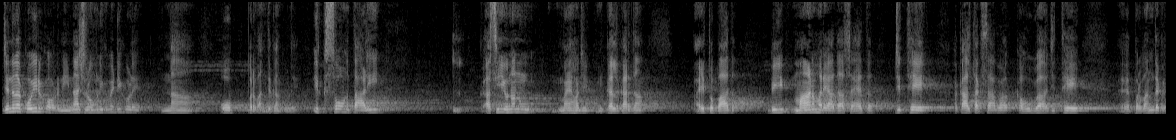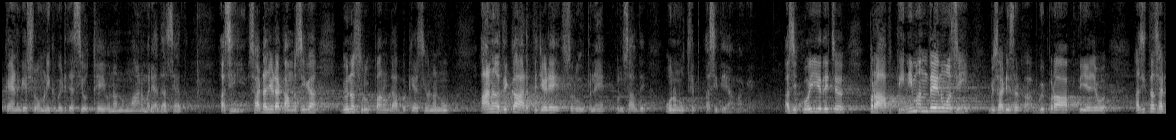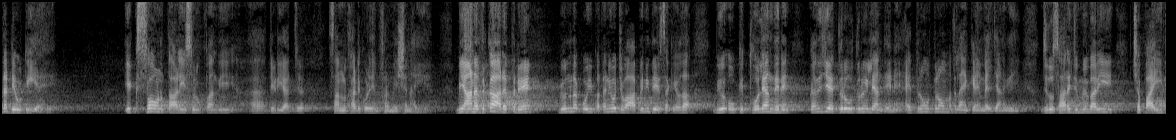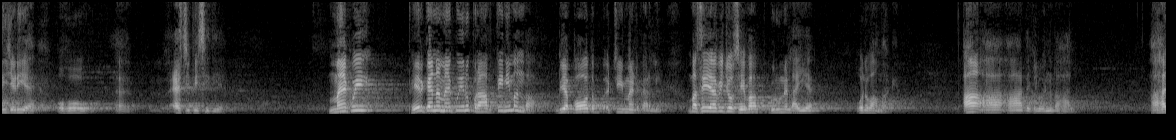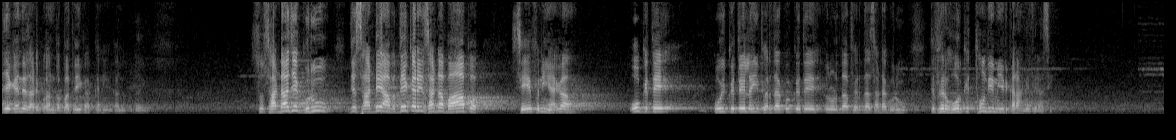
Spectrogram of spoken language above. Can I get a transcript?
ਜਿਨ੍ਹਾਂ ਦਾ ਕੋਈ ਰਿਕਾਰਡ ਨਹੀਂ, ਨਾ ਸ਼੍ਰੋਮਣੀ ਕਮੇਟੀ ਕੋਲੇ, ਨਾ ਉਹ ਪ੍ਰਬੰਧਕਾਂ ਕੋਲੇ। 139 ਅਸੀਂ ਉਹਨਾਂ ਨੂੰ, ਮੈਂ ਇਹੋ ਜਿਹੀ ਗੱਲ ਕਰਦਾ, ਇਹ ਤੋਂ ਬਾਅਦ ਵੀ ਮਾਣ ਮਰਿਆਦਾ ਸਹਿਤ ਜਿੱਥੇ ਅਕਾਲ ਤਖਤ ਸਾਹਿਬ ਕਹੂਗਾ, ਜਿੱਥੇ ਪ੍ਰਬੰਧਕ ਕਹਿਣਗੇ ਸ਼੍ਰੋਮਣੀ ਕਮੇਟੀ ਦੇ, ਅਸੀਂ ਉੱਥੇ ਉਹਨਾਂ ਨੂੰ ਮਾਣ ਮਰਿਆਦਾ ਸਹਿਤ ਅਸੀਂ, ਸਾਡਾ ਜਿਹੜਾ ਕੰਮ ਸੀਗਾ ਵੀ ਉਹਨਾਂ ਸਰੂਪਾਂ ਨੂੰ ਲੱਭ ਕੇ ਅਸੀਂ ਉਹਨਾਂ ਨੂੰ ਅਣ ਅਧਿਕਾਰਤ ਜਿਹੜੇ ਸਰੂਪ ਨੇ ਗੁਰੂ ਸਾਹਿਬ ਦੇ, ਉਹਨਾਂ ਨੂੰ ਉੱਥੇ ਅਸੀਂ ਦੇ ਆਵਾਂਗੇ। ਅਸੀਂ ਕੋਈ ਇਹਦੇ ਚ ਪ੍ਰਾਪਤੀ ਨਹੀਂ ਮੰਨਦੇ ਇਹਨੂੰ ਅਸੀਂ, ਵੀ ਸਾਡੀ ਸਰਕਾਰ ਕੋਈ ਪ੍ਰਾਪਤੀ ਹੈ ਜੋ। ਅਸੀਂ ਤਾਂ ਸਾਡੀ ਤਾਂ ਡਿਊਟੀ ਹੈ ਇਹ। 139 ਸਰੂਪਾਂ ਦੀ ਜਿਹੜੀ ਅੱਜ ਸਾਨੂੰ ਸਾਡੇ ਕੋਲ ਇਨਫੋਰਮੇਸ਼ਨ ਆਈ ਹੈ। ਵੀ ਅਣਅਧਿਕਾਰਤ ਨੇ, ਵੀ ਉਹਨਾਂ ਦਾ ਕੋਈ ਪਤਾ ਨਹੀਂ, ਉਹ ਜਵਾਬ ਵੀ ਨਹੀਂ ਦੇ ਸਕੇ ਉਹਦਾ, ਵੀ ਉਹ ਕਿੱਥੋਂ ਲਿਆਂਦੇ ਨੇ। ਕਹਿੰਦੇ ਜੀ ਇਧਰੋਂ ਉਧਰੋਂ ਹੀ ਲਿਆਂਦੇ ਨੇ। ਇਧਰੋਂ ਉਧਰੋਂ ਮਤਲਬ ਐ ਕਿਵੇਂ ਮਿਲ ਜਾਣਗੇ ਜੀ? ਜਦੋਂ ਸਾਰੇ ਜ਼ਿੰਮੇਵਾਰੀ ਛਪਾਈ ਦੀ ਜਿਹੜੀ ਹੈ, ਉਹ ਐਸਜੀਪੀਸੀ ਦੀ ਹੈ। ਮੈਂ ਕੋਈ ਫਿਰ ਕਹਿੰਦਾ ਮੈਂ ਕੋਈ ਇਹਨੂੰ ਪ੍ਰਾਪਤੀ ਨਹੀਂ ਮੰਨਦਾ ਵੀ ਇਹ ਬਹੁਤ ਅਚੀਵਮੈਂਟ ਕਰ ਲਈ। ਬਸ ਇਹ ਆ ਵੀ ਜੋ ਸੇਵਾ ਗੁਰੂ ਨੇ ਲਾਈ ਹੈ, ਉਹ ਨਿਭਾਵਾਂਗੇ। ਆ ਆ ਆ ਦੇਖ ਲਓ ਇਹਨਾਂ ਦਾ ਹਾਲ। ਹਾਂ ਹਜੇ ਕਹਿੰਦੇ ਸਾਡੇ ਕੋਲ ਤਾਂ ਪਤਾ ਹੀ ਕੱਖ ਨਹੀਂ ਕਾਨੂੰ ਪਤਾ ਹੀ। ਸੋ ਸਾਡਾ ਜੇ ਗੁਰੂ, ਜੇ ਸਾਡੇ ਆਪਦੇ ਘਰੇ ਸਾਡਾ ਬਾਪ ਸੇਫ ਨਹੀਂ ਹੈਗਾ, ਉਹ ਕਿਤੇ, ਕੋਈ ਕਿਤੇ ਲਈ ਫਿਰਦਾ, ਕੋਈ ਕਿਤੇ ਰੁਲਦਾ ਫਿਰਦਾ ਸਾਡਾ ਗੁਰੂ, ਤੇ ਫਿਰ ਹੋਰ ਕਿੱਥੋਂ ਦੀ ਉਮੀਦ ਕਰਾਂਗੇ ਫਿਰ ਅਸੀਂ?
